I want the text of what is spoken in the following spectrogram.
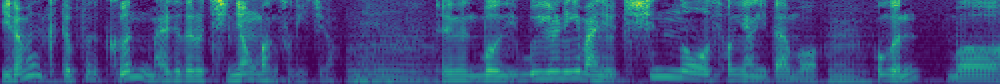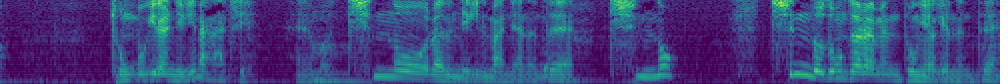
이러면 그때부터는 그건 말 그대로 진영 방송이죠. 저희는 뭐, 뭐 이런 얘기 많이 해요. 친노 성향이다 뭐 혹은 뭐 종북이라는 얘기는 안 하지. 예, 뭐 친노라는 얘기를 많이 하는데 친노? 친노동자라면 동의하겠는데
